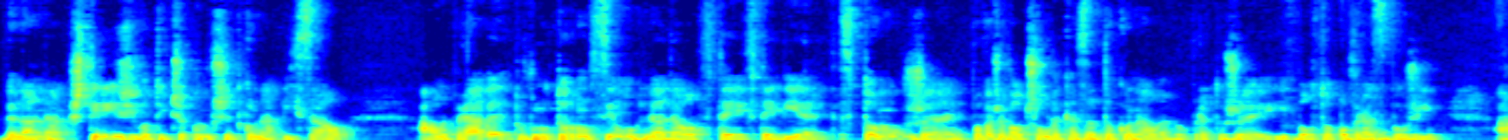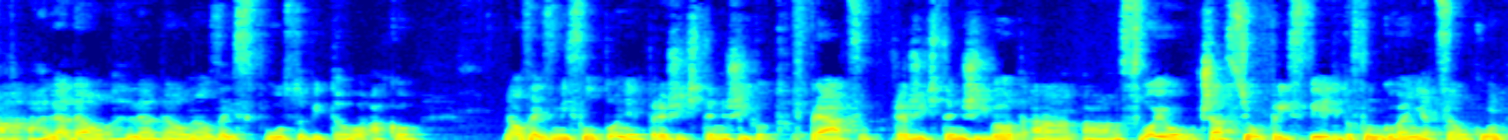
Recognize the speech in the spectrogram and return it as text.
veľa na štyri životy, čo on všetko napísal ale práve tú vnútornú silu hľadal v tej, v tej viere. V tomu, že považoval človeka za dokonalého, pretože bol to obraz Boží. A hľadal, hľadal naozaj spôsoby toho, ako naozaj zmysluplne prežiť ten život v práci, prežiť ten život a, a svojou časťou prispieť do fungovania celku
